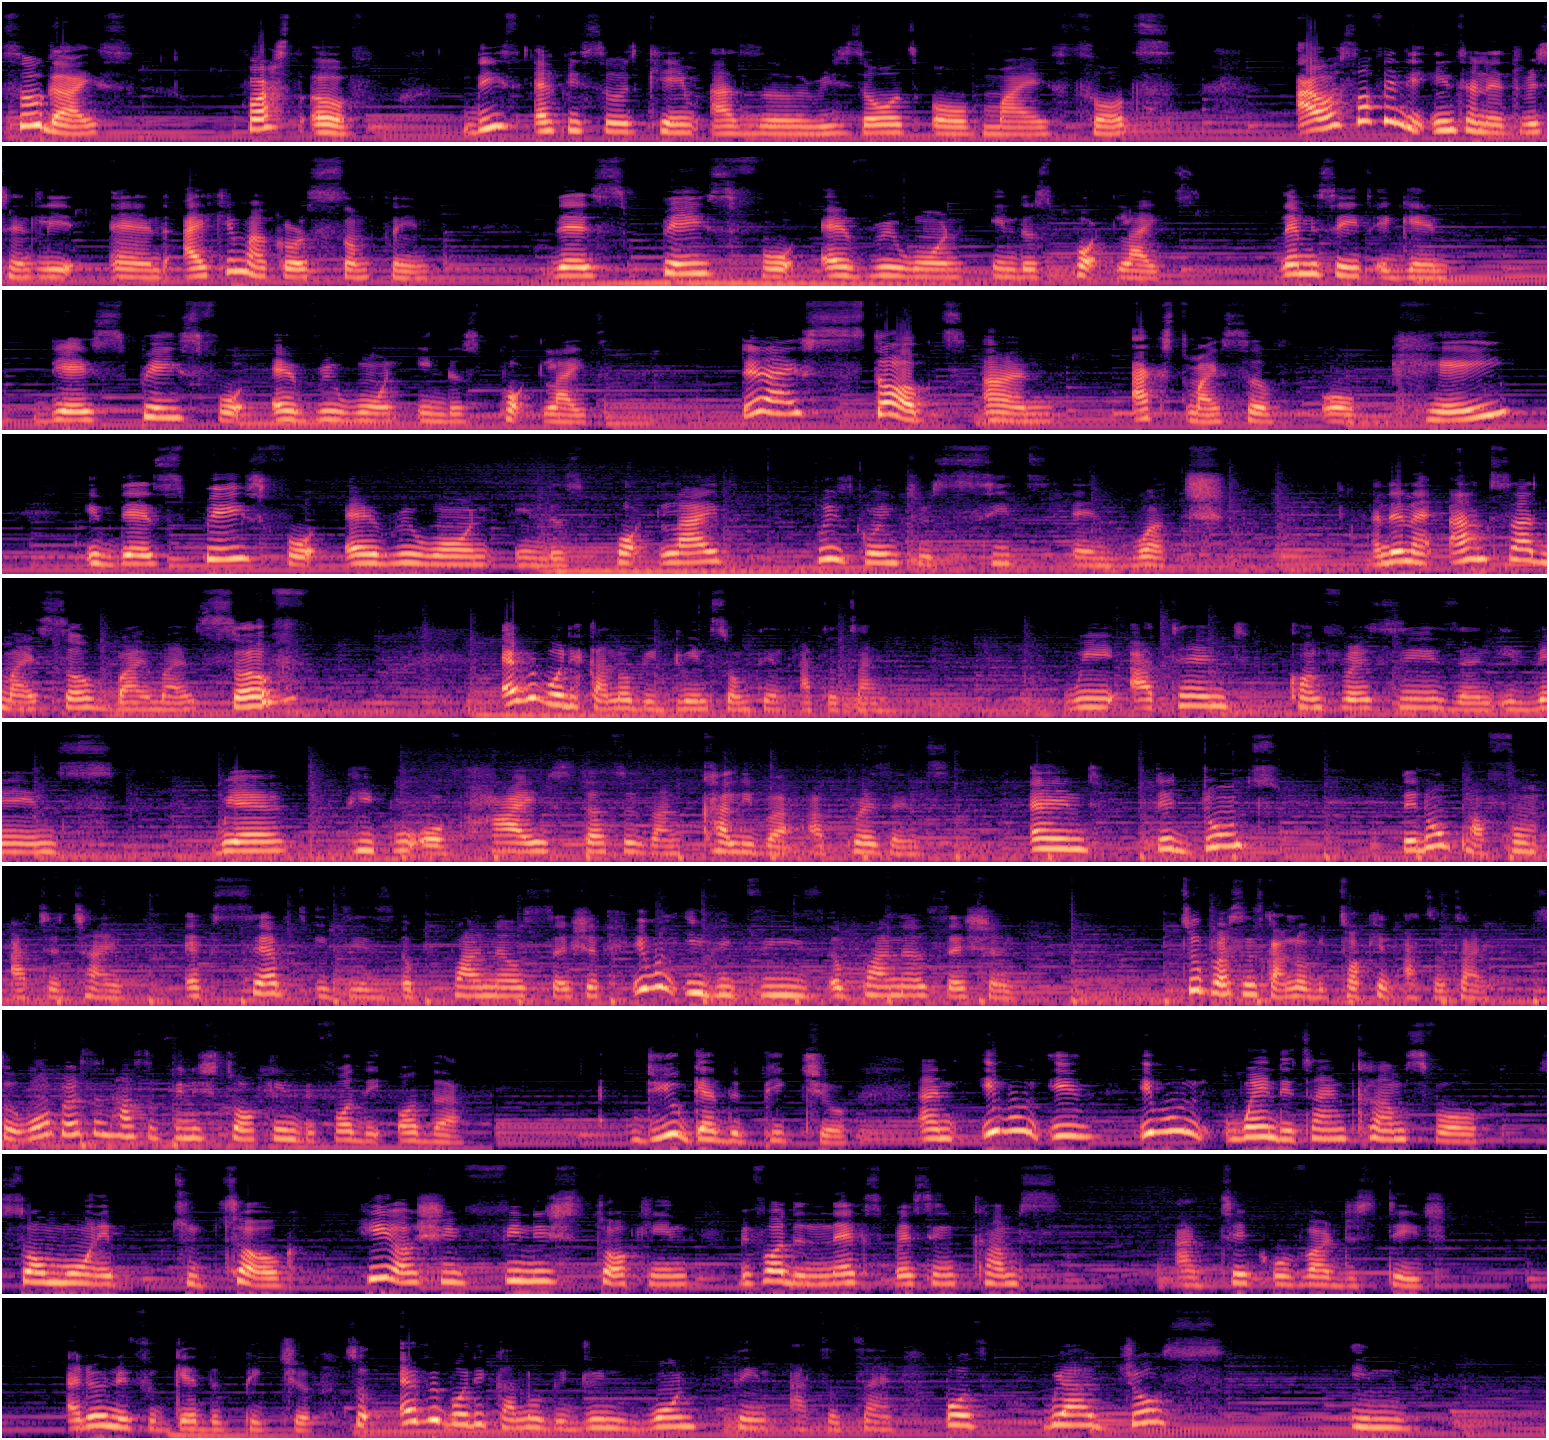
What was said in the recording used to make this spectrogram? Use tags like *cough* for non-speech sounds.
So, guys, first off, this episode came as a result of my thoughts. I was surfing the internet recently and I came across something. There's space for everyone in the spotlight. Let me say it again. There's space for everyone in the spotlight. Then I stopped and asked myself, okay, if there's space for everyone in the spotlight, who is going to sit and watch? And then I answered myself by myself. Everybody cannot be doing something at a time. We attend conferences and events where people of high status and caliber are present. And they don't they don't perform at a time except it is a panel session. Even if it is a panel session two persons cannot be talking at a time. So one person has to finish talking before the other. Do you get the picture and even if even when the time comes for someone to talk he or she finish talking before the next person comes and take over the stage. I don't know if you get the picture. So everybody cannot be doing one thing at a time. But we are just in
